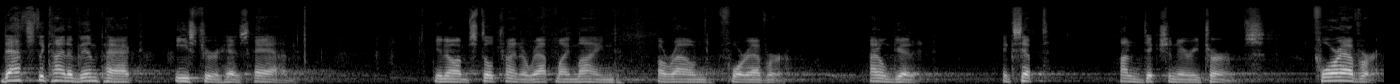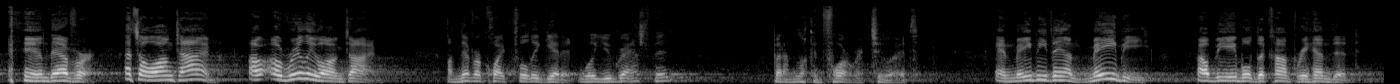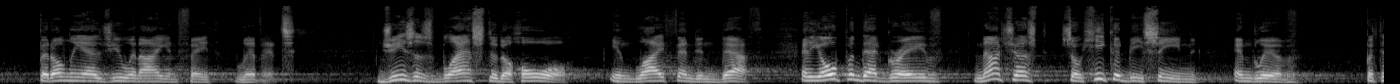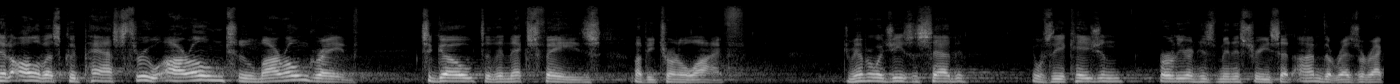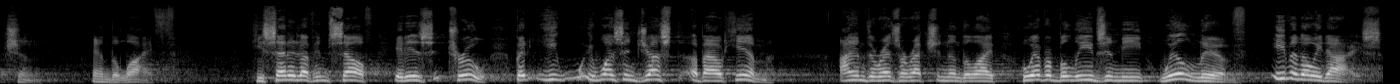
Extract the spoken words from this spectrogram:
That's the kind of impact Easter has had. You know, I'm still trying to wrap my mind around forever. I don't get it, except on dictionary terms. Forever and ever. That's a long time a, a really long time. I'll never quite fully get it. Will you grasp it? But I'm looking forward to it. And maybe then, maybe I'll be able to comprehend it, but only as you and I in faith live it. Jesus blasted a hole in life and in death, and he opened that grave not just so he could be seen and live, but that all of us could pass through our own tomb, our own grave, to go to the next phase of eternal life. Do you remember what Jesus said? It was the occasion earlier in his ministry. He said, I'm the resurrection and the life. He said it of himself. It is true. But he, it wasn't just about him. I am the resurrection and the life. Whoever believes in me will live, even though he dies.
